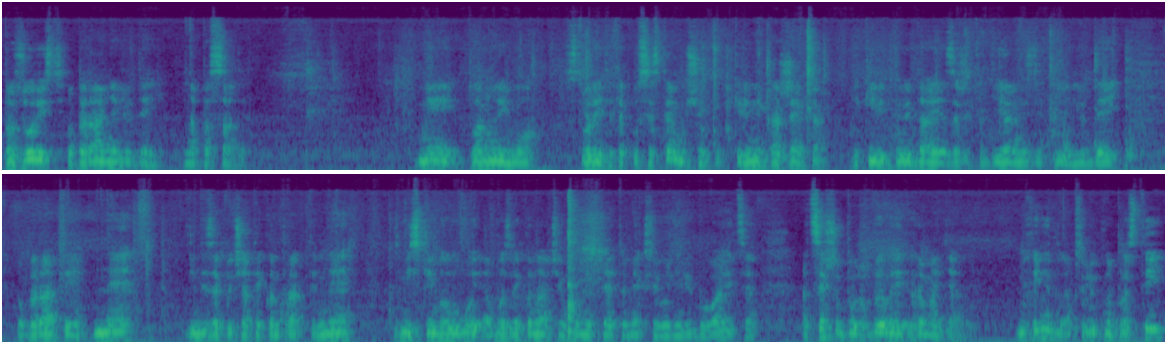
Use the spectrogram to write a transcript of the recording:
прозорість обирання людей на посади. Ми плануємо створити таку систему, щоб керівника ЖЕКа, який відповідає за життєдіяльність людей, обирати не і не заключати контракти не з міським головою або з виконавчим комітетом, як сьогодні відбувається, а це щоб робили громадяни. Механізм абсолютно простий,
